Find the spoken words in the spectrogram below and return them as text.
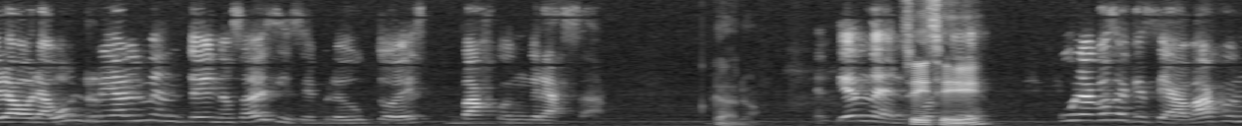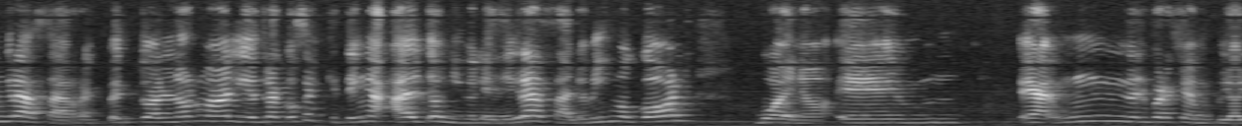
Pero ahora vos realmente no sabes si ese producto es bajo en grasa. Claro. ¿Entienden? Sí, sí. Una cosa es que sea bajo en grasa respecto al normal y otra cosa es que tenga altos niveles de grasa. Lo mismo con, bueno, eh, eh, por ejemplo,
